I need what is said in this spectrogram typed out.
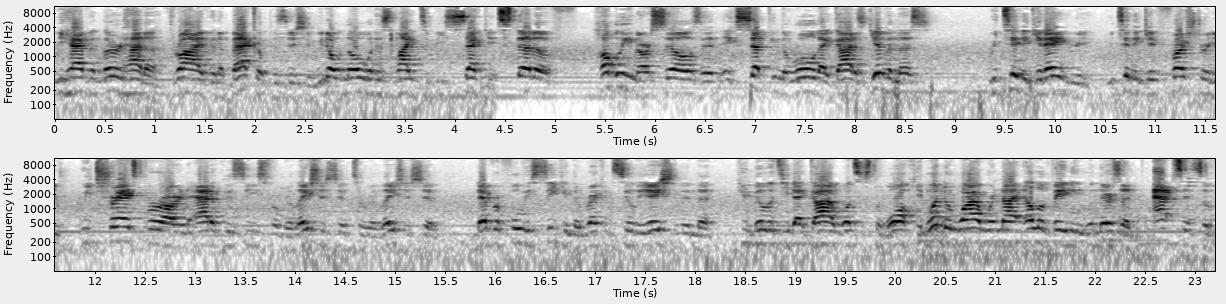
we haven't learned how to thrive in a backup position. We don't know what it's like to be second. Instead of humbling ourselves and accepting the role that God has given us, we tend to get angry. We tend to get frustrated. We transfer our inadequacies from relationship to relationship, never fully seeking the reconciliation and the humility that God wants us to walk in. Wonder why we're not elevating when there's an absence of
